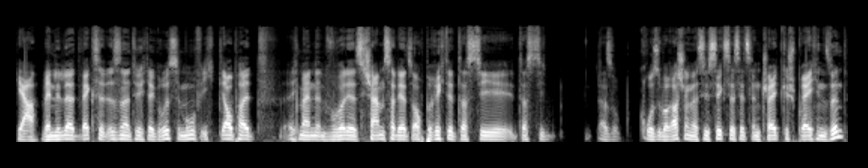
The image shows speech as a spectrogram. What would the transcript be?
ja, wenn Lillard wechselt, ist es natürlich der größte Move. Ich glaube halt, ich meine, wurde jetzt Shams hat jetzt auch berichtet, dass die, dass die also große Überraschung, dass die Sixers jetzt in Trade-Gesprächen sind.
